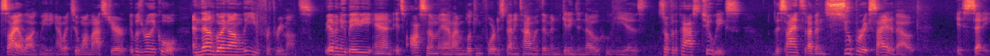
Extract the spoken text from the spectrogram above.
Scialog meeting. I went to one last year. It was really cool. And then I'm going on leave for three months. We have a new baby and it's awesome and I'm looking forward to spending time with him and getting to know who he is. So for the past two weeks, the science that I've been super excited about is SETI.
